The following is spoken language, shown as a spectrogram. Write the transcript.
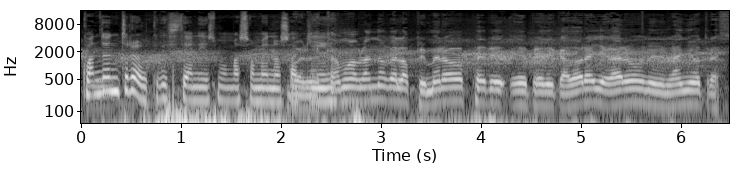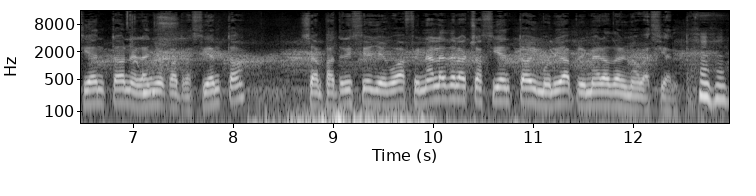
¿Cuándo entró el cristianismo más o menos Bueno, aquí? estamos hablando que los primeros eh, predicadores llegaron en el año 300, en el año 400. San Patricio llegó a finales del 800 y murió a primeros del 900.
